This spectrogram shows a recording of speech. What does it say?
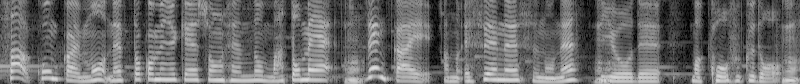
さあ今回もネットコミュニケーション編のまとめ、うん。前回あの SNS のね利用で、まあ、幸福度うん。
